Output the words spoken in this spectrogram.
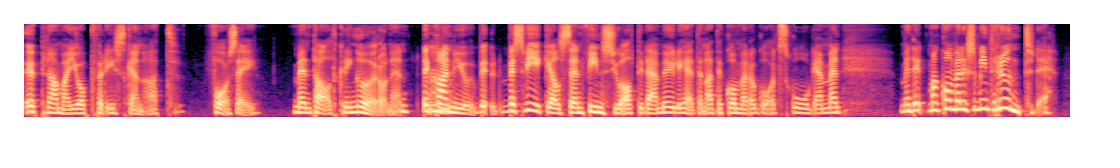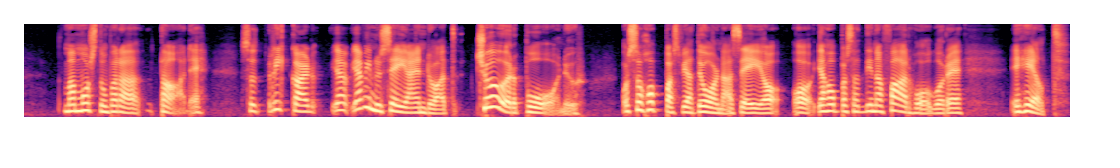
öppnar man ju upp för risken att få sig mentalt kring öronen. Det kan ju, be- besvikelsen finns ju alltid där, möjligheten att det kommer att gå åt skogen. Men, men det, man kommer liksom inte runt det. Man måste nog bara ta det. Så Rickard, jag, jag vill nu säga ändå att kör på nu. Och så hoppas vi att det ordnar sig och, och jag hoppas att dina farhågor är, är helt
